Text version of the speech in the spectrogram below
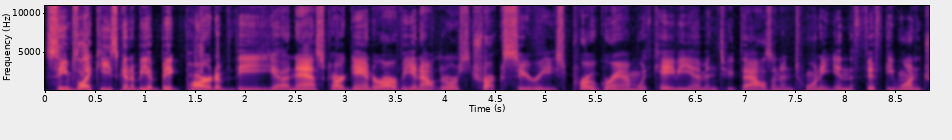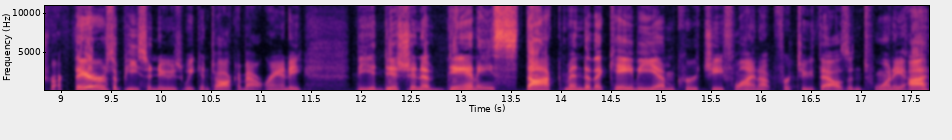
seems like he's going to be a big part of the uh, NASCAR Gander RV and Outdoors Truck Series program with KBM in 2020 in the 51 truck. There's a piece of news we can talk about, Randy the addition of Danny Stockman to the KBM crew chief lineup for 2020. I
